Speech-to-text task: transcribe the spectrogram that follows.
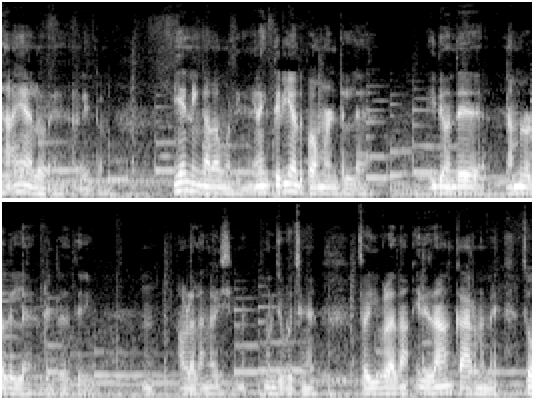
நான் ஏன் அழுவுறேன்? அப்படின்றான் ஏன் நீங்கள் அழ மாட்டீங்க? எனக்கு தெரியும் அது பர்மனெண்ட் இல்லை. இது வந்து நம்மளோடது இல்லை அப்படின்றது தெரியும். ம் அவ்வளோதாங்க விஷயமே. முடிஞ்சு போச்சுங்க. ஸோ இவ்வளோ தான் இதுதான் காரணமே. ஸோ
